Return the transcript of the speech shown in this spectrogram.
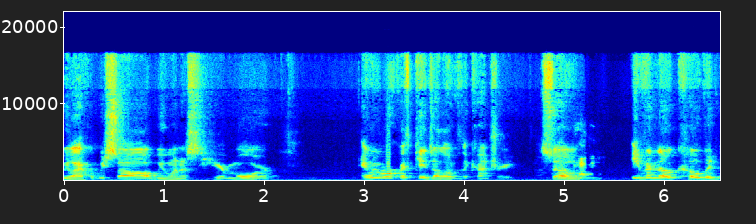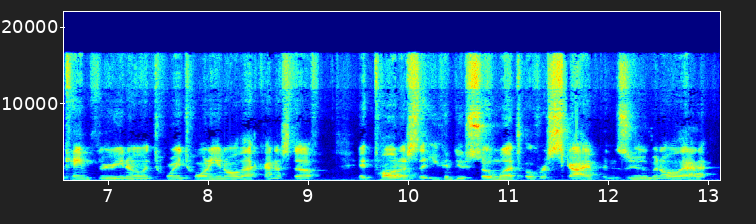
we like what we saw, we want to hear more. And we work with kids all over the country. So okay. even though COVID came through, you know, in 2020 and all that kind of stuff, it taught us that you can do so much over Skype and Zoom and all that.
